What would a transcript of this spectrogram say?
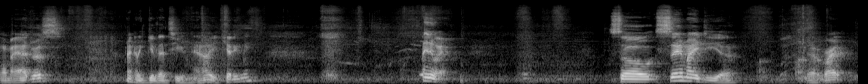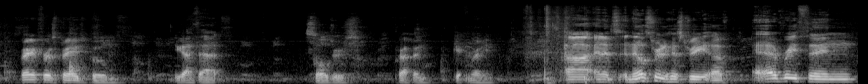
Want my address? I'm not gonna give that to you now. Are you kidding me? Anyway, so same idea, Yeah, right? Very first page, boom, you got that. Soldiers prepping, getting ready, uh, and it's an illustrated history of everything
